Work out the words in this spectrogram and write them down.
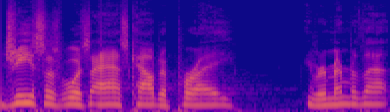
Jesus was asked how to pray? You remember that?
